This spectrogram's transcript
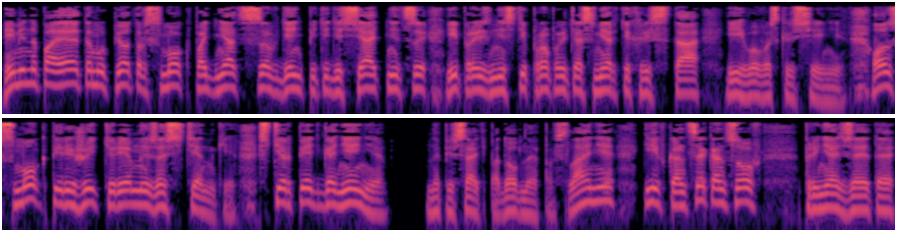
Именно поэтому Петр смог подняться в день Пятидесятницы и произнести проповедь о смерти Христа и его воскресении. Он смог пережить тюремные застенки, стерпеть гонения, написать подобное послание и, в конце концов, принять за это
